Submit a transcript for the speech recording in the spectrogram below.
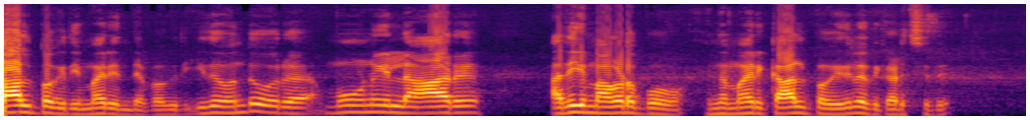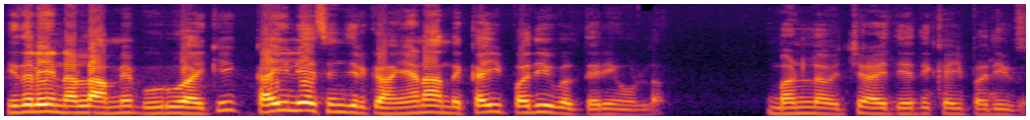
கால் பகுதி மாதிரி இந்த பகுதி. இது வந்து ஒரு மூணு இல்லை ஆறு அதிகமாக கூட போகும். இந்த மாதிரி கால் பகுதியில் இது கிடச்சிது. இதுலேயும் நல்ல அமைப்பு உருவாக்கி கையிலே செஞ்சுருக்காங்க. ஏன்னா அந்த கை பதிவுகள் தெரியும் உள்ள. மண்ணில் வச்சு அழுத்தி அழுத்தி கை பதிவு?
